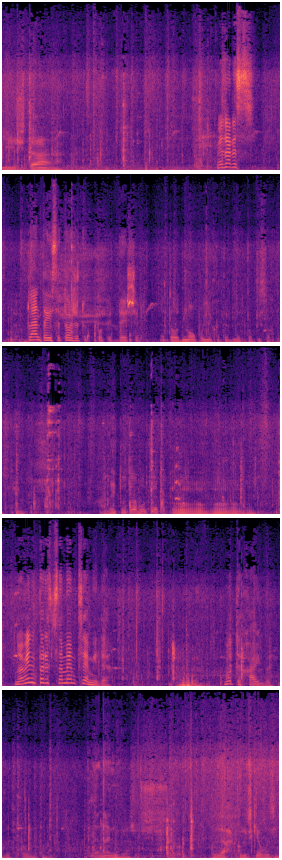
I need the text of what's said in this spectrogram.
Їж та. Ми зараз плентаюся теж тут попід дишель. Це одно поїхати, блядь, по пісок. Але і тут треба вчити. Ну а він перед самим цим іде. Ну ти хай. Я навіть не вижу. Бля, колючки возім.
